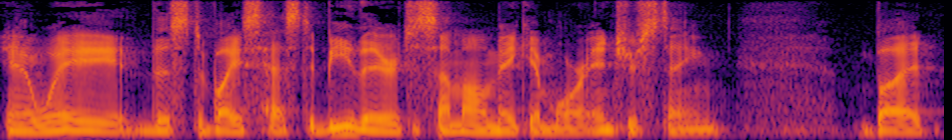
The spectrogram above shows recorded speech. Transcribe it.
in a way, this device has to be there to somehow make it more interesting. But,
